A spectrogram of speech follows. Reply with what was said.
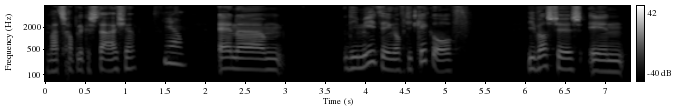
maatschappelijke stage. ja. En die meeting of die kick-off, die was dus in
